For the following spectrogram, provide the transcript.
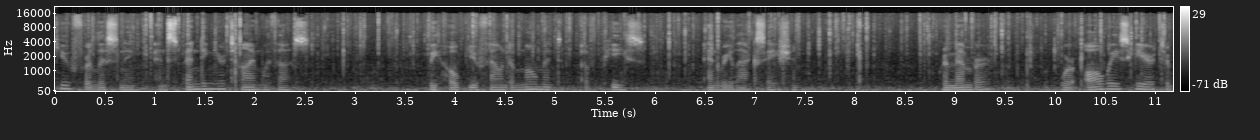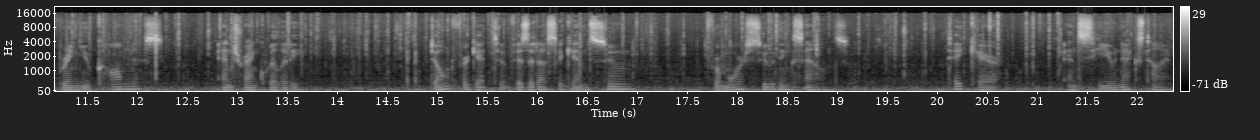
Thank you for listening and spending your time with us. We hope you found a moment of peace and relaxation. Remember, we're always here to bring you calmness and tranquility. Don't forget to visit us again soon for more soothing sounds. Take care and see you next time.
